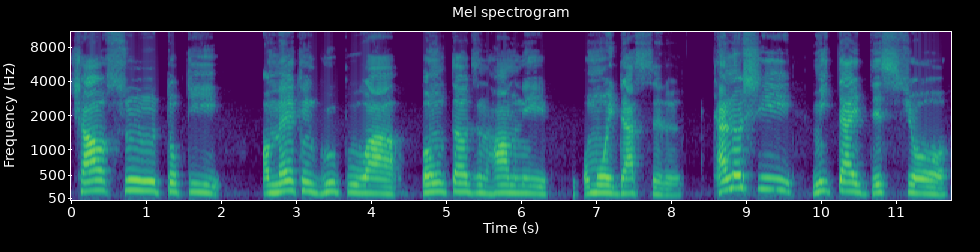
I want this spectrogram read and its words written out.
チャース時アメリカングループは Bone Thugs and Harmony 思い出せる。楽しいみたいでしょ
